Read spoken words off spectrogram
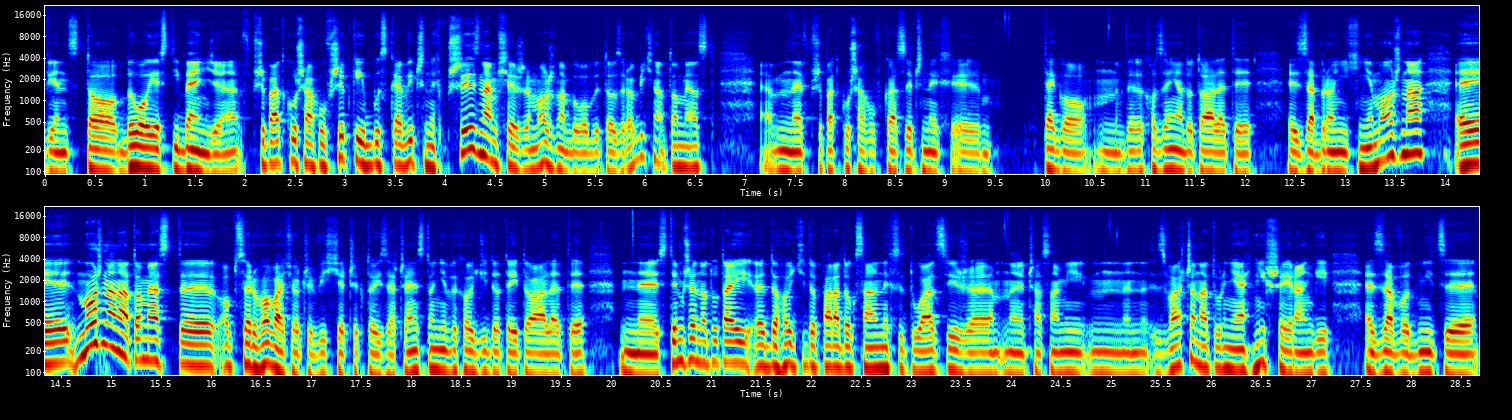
więc to było, jest i będzie. W przypadku szachów szybkich, błyskawicznych przyznam się, że można byłoby to zrobić, natomiast w przypadku szachów klasycznych y, tego mm, wychodzenia do toalety y, zabronić nie można. Y, Można natomiast y, obserwować oczywiście, czy ktoś za często nie wychodzi do tej toalety. Mm, Z tym, że no tutaj dochodzi do paradoksalnych sytuacji, że y, czasami, mm, zwłaszcza na turniejach niższej rangi, y, zawodnicy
